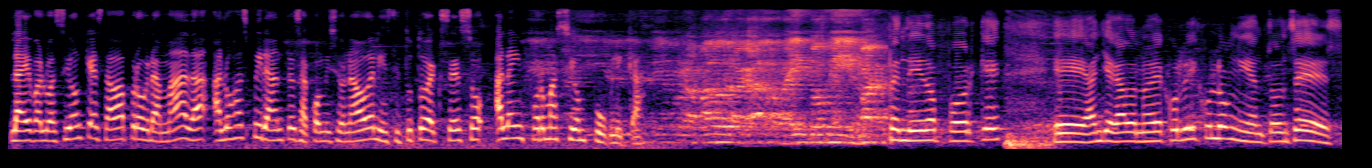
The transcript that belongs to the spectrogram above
la evaluación que estaba programada a los aspirantes a comisionado del Instituto de Acceso a la Información Pública. Suspendido porque eh, han llegado nueve currículum y entonces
